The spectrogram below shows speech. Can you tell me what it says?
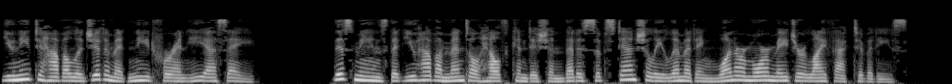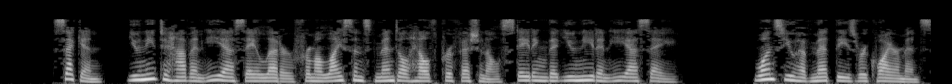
you need to have a legitimate need for an ESA. This means that you have a mental health condition that is substantially limiting one or more major life activities. Second, you need to have an ESA letter from a licensed mental health professional stating that you need an ESA. Once you have met these requirements,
